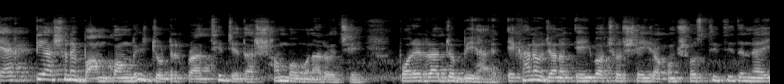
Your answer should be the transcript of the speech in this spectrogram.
একটি আসনে বাম কংগ্রেস জোটের প্রার্থী জেতার সম্ভাবনা রয়েছে। পরের রাজ্য বিহার। এখানেও যেন এই বছর সেই রকম স্বস্তিতে নেই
